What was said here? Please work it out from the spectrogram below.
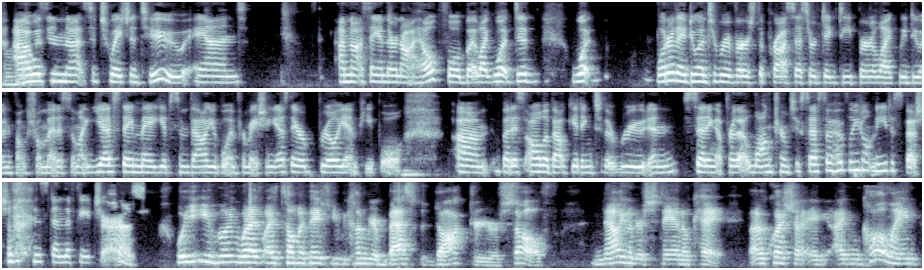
Mm-hmm. I was in that situation too. And I'm not saying they're not helpful, but like what did what what are they doing to reverse the process or dig deeper like we do in functional medicine? Like yes they may give some valuable information. Yes they are brilliant people mm-hmm. um, but it's all about getting to the root and setting up for that long-term success. So hopefully you don't need a specialist in the future. Yes. well you, you when I, I tell my patients you become your best doctor yourself now you understand okay if i have a question I, I can call Layne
